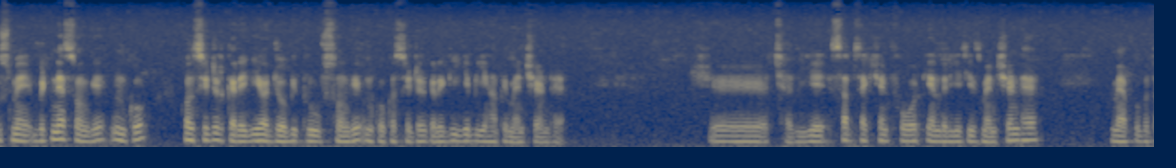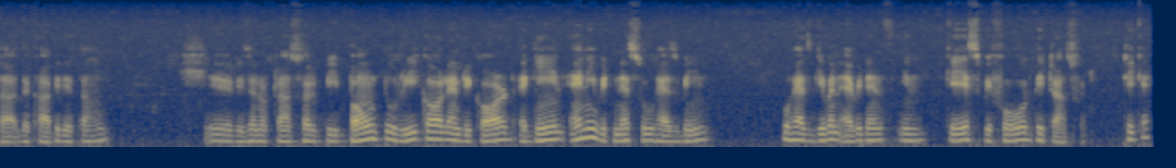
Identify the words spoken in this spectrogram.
उसमें विटनेस होंगे, उनको कंसिडर करेगी और जो भी प्रूफ्स होंगे उनको कंसिडर करेगी, ये भी यहाँ पे मैंशनड है। अच्छा ये सब सेक्शन फोर के अंदर ये चीज़ मैंशनड है। मैं आपको बता, दिखा भी देता हूँ। Reason of transfer be bound to recall and record again any witness who has been, who has given evidence in case before the transfer, ठीक है?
